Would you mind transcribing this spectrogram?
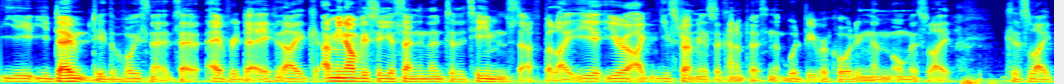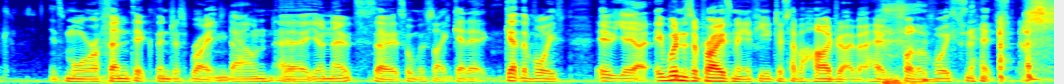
you you don't do the voice notes every day. Like I mean, obviously you're sending them to the team and stuff, but like you you're like, you strike me as the kind of person that would be recording them almost like because like it's more authentic than just writing down uh, Yeah. your notes. So it's almost like get it get the voice. It, yeah, it wouldn't surprise me if you just have a hard drive at home full of voice notes.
